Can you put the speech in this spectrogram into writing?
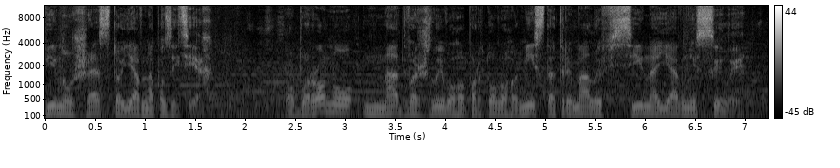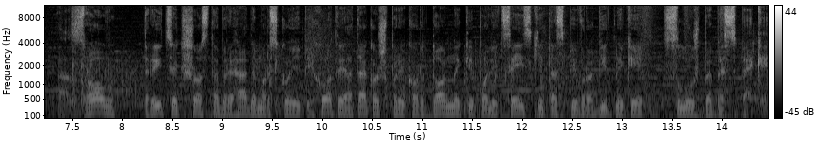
Він уже стояв на позиціях. Оборону надважливого портового міста тримали всі наявні сили: Азов, 36-та бригада морської піхоти, а також прикордонники, поліцейські та співробітники Служби безпеки.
